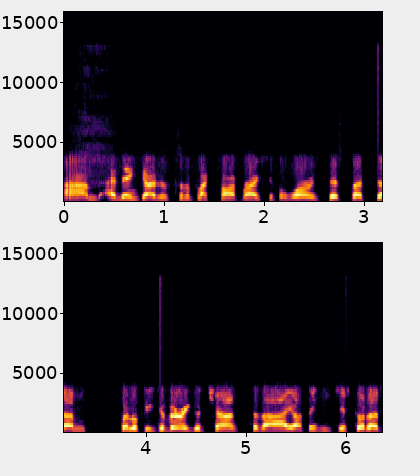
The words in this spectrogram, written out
um, and then go to sort of black type race if it warrants it. But um, but look, he's a very good chance today. I think he's just got to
